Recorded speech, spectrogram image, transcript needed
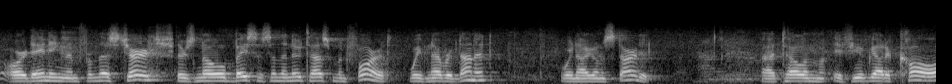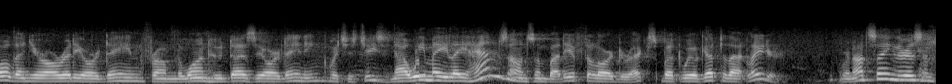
ordaining them from this church. There's no basis in the New Testament for it. We've never done it. We're not going to start it. I tell them if you've got a call, then you're already ordained from the one who does the ordaining, which is Jesus. Now, we may lay hands on somebody if the Lord directs, but we'll get to that later. We're not saying there isn't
